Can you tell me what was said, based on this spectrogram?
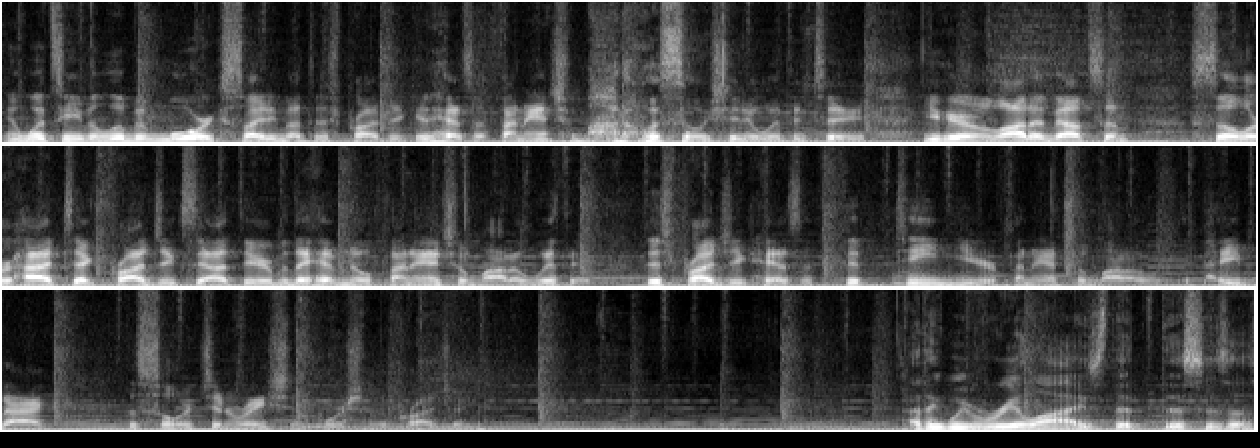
And what's even a little bit more exciting about this project, it has a financial model associated with it too. You hear a lot about some solar high-tech projects out there, but they have no financial model with it. This project has a 15-year financial model to pay back the solar generation portion of the project. I think we realize that this is a,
